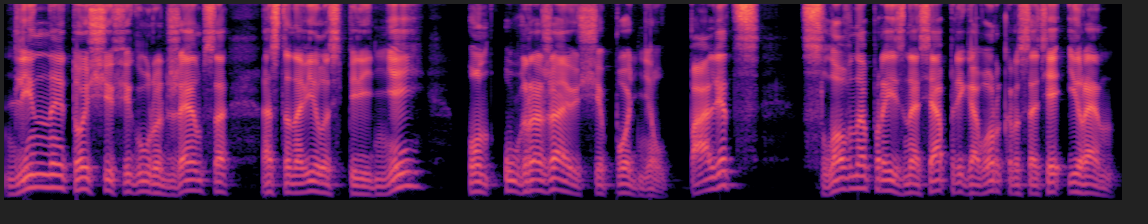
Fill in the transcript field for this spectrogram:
Длинная, тощая фигура Джемса остановилась перед ней, он угрожающе поднял палец, словно произнося приговор красоте Ирен.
